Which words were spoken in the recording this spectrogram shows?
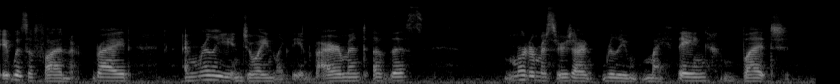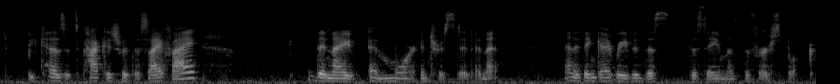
It was a fun ride. I'm really enjoying like the environment of this. Murder mysteries aren't really my thing, but because it's packaged with the sci-fi, then I am more interested in it. And I think I rated this the same as the first book.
